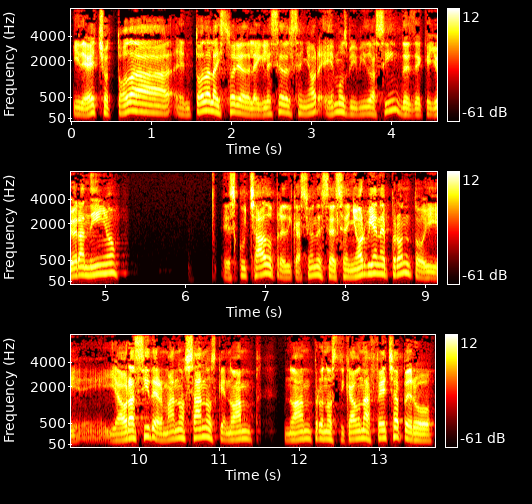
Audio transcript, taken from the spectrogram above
Y de hecho, toda, en toda la historia de la iglesia del Señor hemos vivido así. Desde que yo era niño, he escuchado predicaciones, el Señor viene pronto y, y ahora sí de hermanos sanos que no han, no han pronosticado una fecha, pero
